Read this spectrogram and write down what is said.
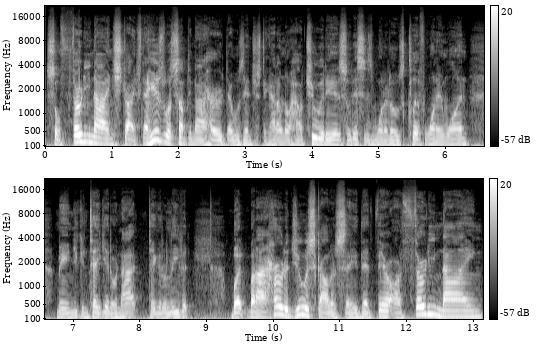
So 39 stripes. Now here's what something I heard that was interesting. I don't know how true it is. So this is one of those cliff one and one. I mean, you can take it or not, take it or leave it. But but I heard a Jewish scholar say that there are 39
